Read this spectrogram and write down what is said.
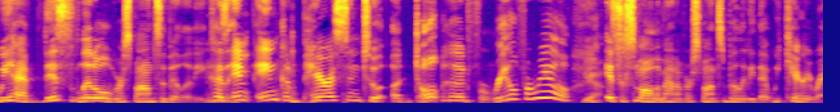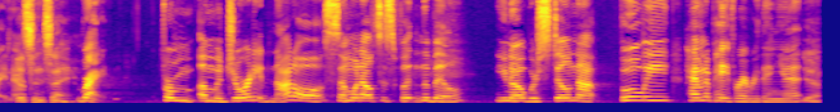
we have this little responsibility. Because Mm-hmm. in, in comparison to adulthood, for real, for real, Yeah. it's a small amount of responsibility that we carry right now. It's insane. Right. For a majority, not all, someone else is footing the bill. You know, we're still not fully having to pay for everything yet. Yeah.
